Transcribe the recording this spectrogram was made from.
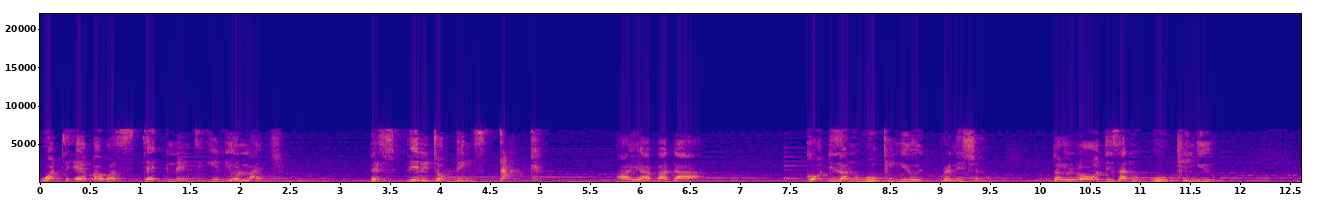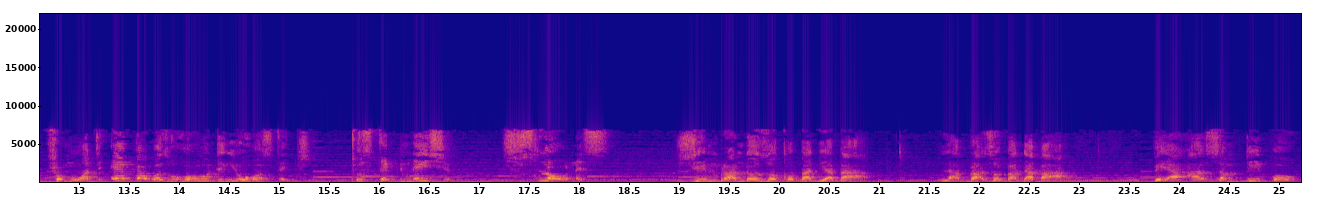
Whatever was stagnant in your life, the spirit of being stuck, ayabada. God is unhooking you, Renisha. The Lord is unhooking you from whatever was holding you hostage to stagnation slowness. Labrazo. There are some people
